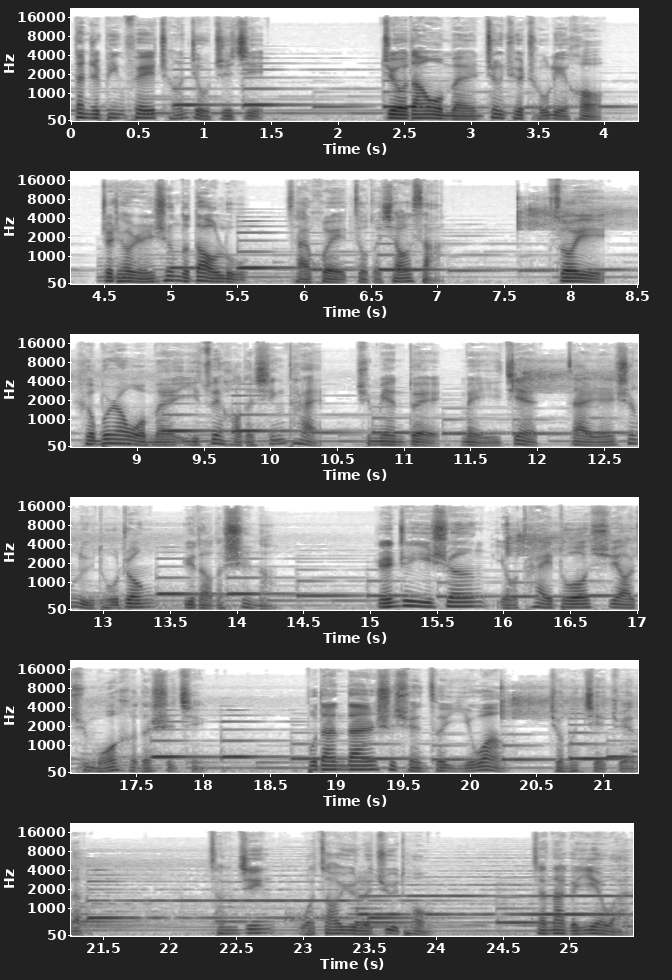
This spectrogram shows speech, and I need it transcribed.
但这并非长久之计。只有当我们正确处理后，这条人生的道路才会走得潇洒。所以，何不让我们以最好的心态去面对每一件在人生旅途中遇到的事呢？人这一生有太多需要去磨合的事情，不单单是选择遗忘就能解决的。曾经我遭遇了剧痛，在那个夜晚，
